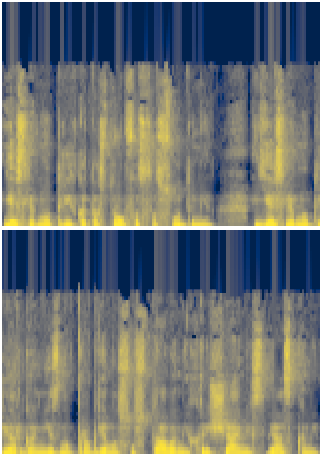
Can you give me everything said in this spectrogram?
Если внутри катастрофа с сосудами, если внутри организма проблема с суставами, хрящами, связками,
